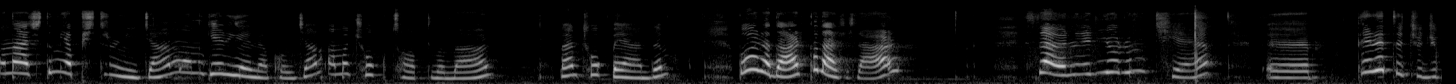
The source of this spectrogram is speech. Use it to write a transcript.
Onu açtım yapıştırmayacağım. Onu geri yerine koyacağım ama çok tatlılar. Ben çok beğendim. Bu arada arkadaşlar size öneriyorum ki e, TRT Çocuk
